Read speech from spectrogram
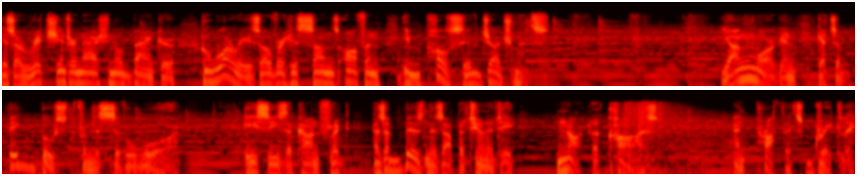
is a rich international banker who worries over his son's often impulsive judgments. Young Morgan gets a big boost from the Civil War. He sees the conflict as a business opportunity, not a cause, and profits greatly.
